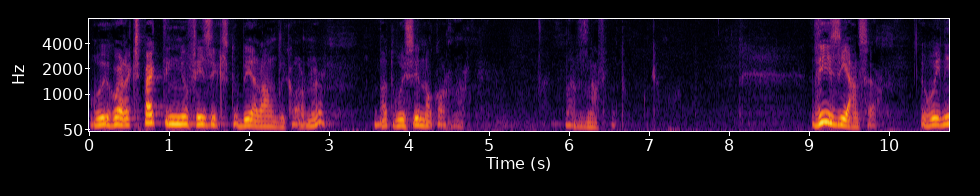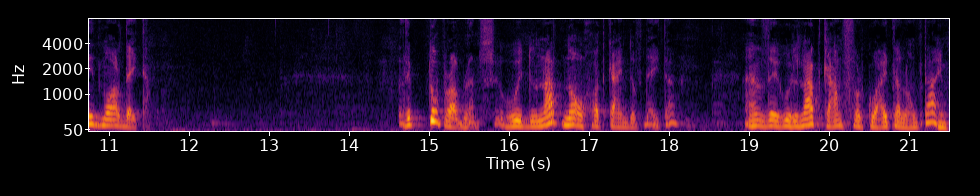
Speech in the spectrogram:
We were expecting new physics to be around the corner, but we see no corner. There is nothing to come out. This is the answer. We need more data. The two problems. We do not know what kind of data, and they will not come for quite a long time.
